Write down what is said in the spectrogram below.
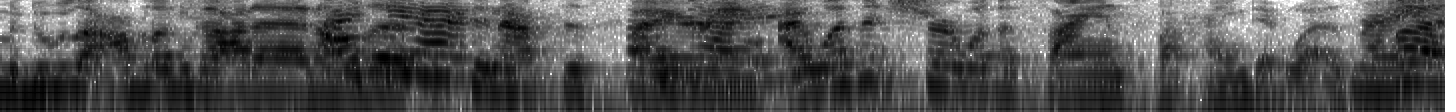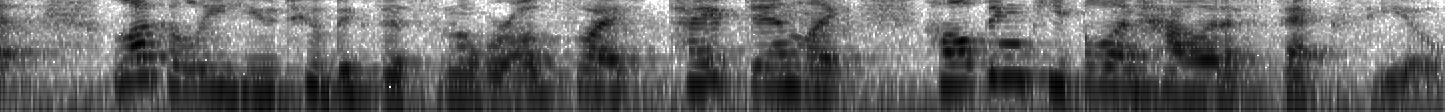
medulla oblongata and all I the can't. synapses firing. I wasn't sure what the science behind it was. Right. But luckily YouTube exists in the world. So I typed in like helping people and how it affects you.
